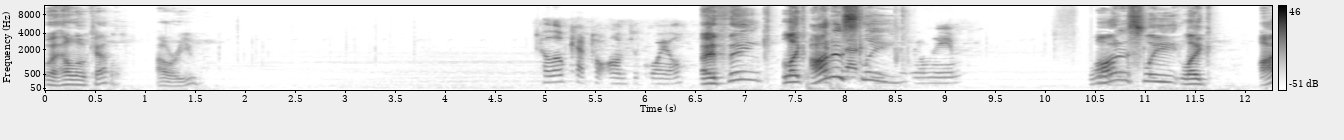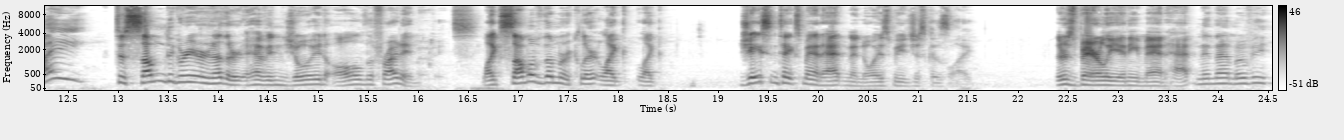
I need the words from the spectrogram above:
Well, hello, Kettle. How are you? Hello, Kettle onto coil. I think, like, honestly, real name. honestly, like, I, to some degree or another, have enjoyed all the Friday movies. Like, some of them are clear, like, like, Jason Takes Manhattan annoys me just because, like, there's barely any Manhattan in that movie.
